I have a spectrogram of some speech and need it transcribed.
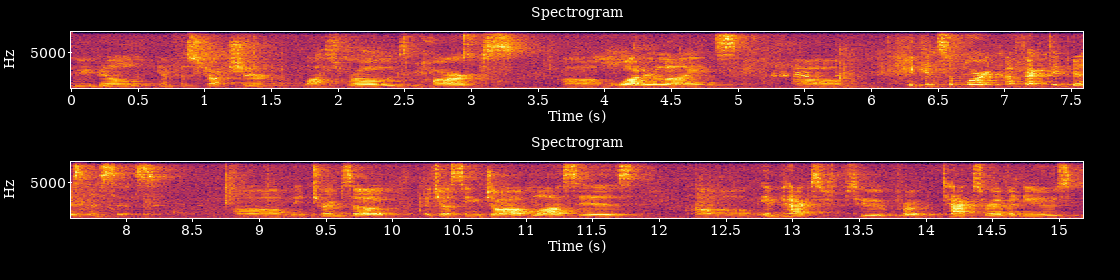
rebuild infrastructure, lost roads, parks, um, water lines. Um, it can support affected businesses um, in terms of adjusting job losses, um, impacts to, from tax revenues,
